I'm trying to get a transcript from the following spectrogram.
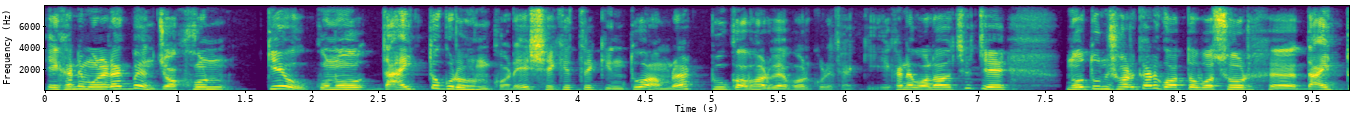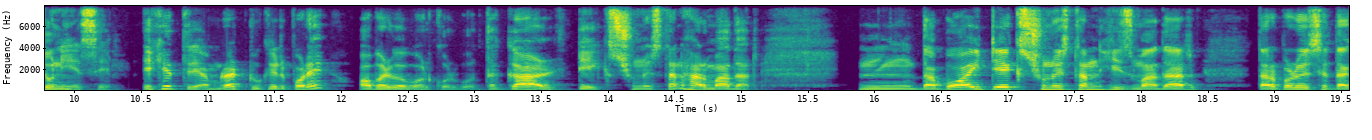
এখানে মনে রাখবেন, যখন কেউ কোনো দায়িত্ব গ্রহণ করে, সেক্ষেত্রে কিন্তু আমরা টু কভার ব্যবহার করে থাকি। এখানে বলা হচ্ছে যে, নতুন সরকার গত বছর দায়িত্ব নিয়েছে। এক্ষেত্রে আমরা টুকের পরে ওভার ব্যবহার করব। দ্য গার্ল টেক্স শূন্যস্থান her mother the boy takes শূন্যস্থান হিজ মাদার তারপর রয়েছে দ্য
